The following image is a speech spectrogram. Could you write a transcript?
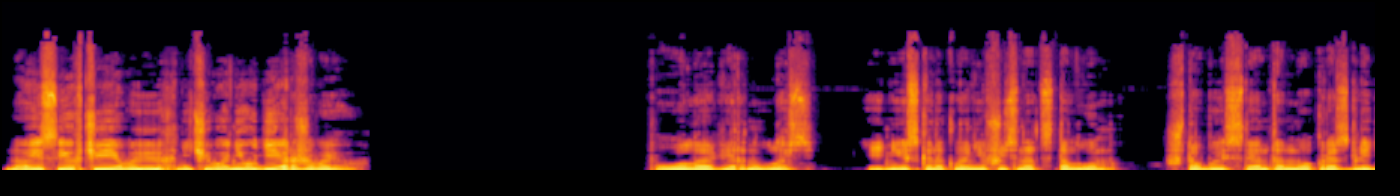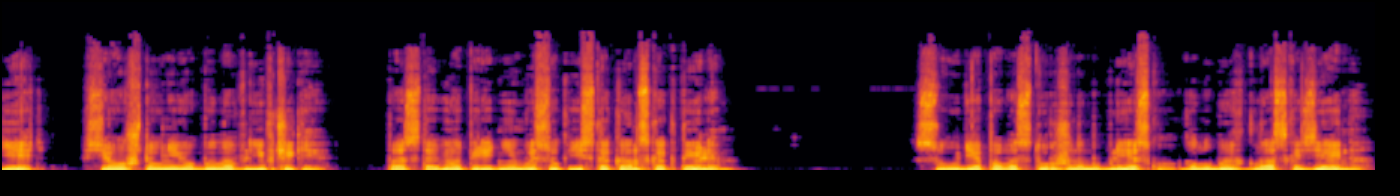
но и с их чаевых ничего не удерживаю». Пола вернулась и, низко наклонившись над столом, чтобы Стентон мог разглядеть все, что у нее было в лифчике, поставила перед ним высокий стакан с коктейлем. Судя по восторженному блеску голубых глаз хозяина,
